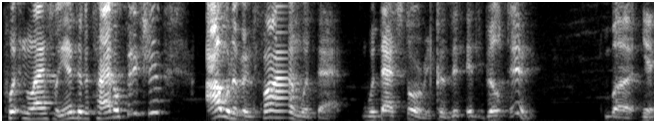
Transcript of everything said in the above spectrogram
putting Lashley into the title picture, I would have been fine with that, with that story, because it, it's built in. But Yeah.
